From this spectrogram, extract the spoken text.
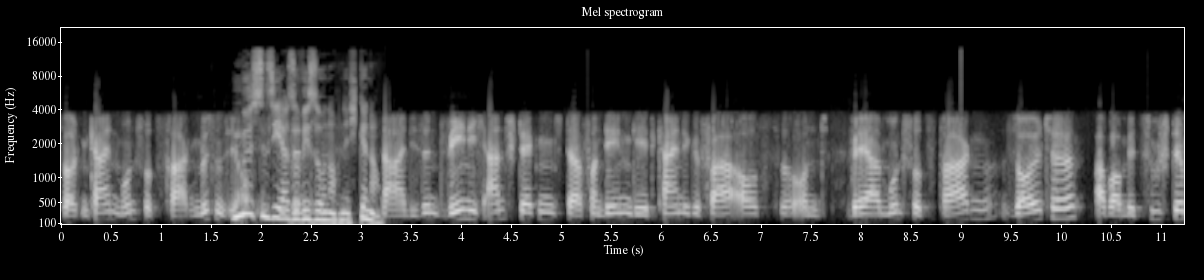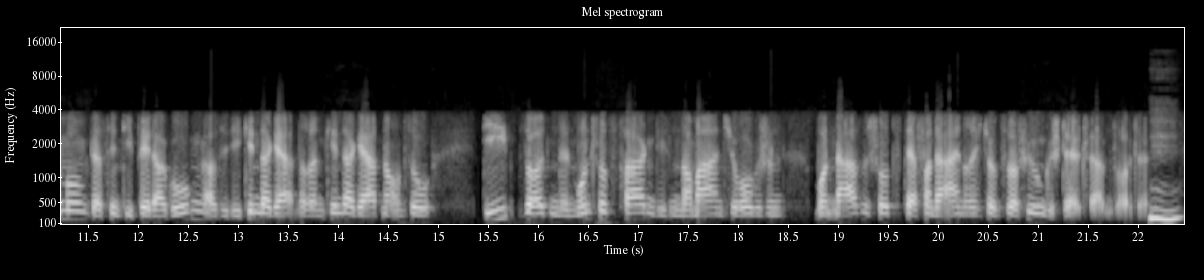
sollten keinen Mundschutz tragen, müssen sie auch Müssen sie ja sowieso noch nicht, genau. Nein, die sind wenig ansteckend, da von denen geht keine Gefahr aus und wer Mundschutz tragen sollte, aber mit Zustimmung, das sind die Pädagogen, also die Kindergärtnerinnen, Kindergärtner und so, die sollten den Mundschutz tragen, diesen normalen chirurgischen Mund-Nasenschutz, der von der Einrichtung zur Verfügung gestellt werden sollte. Mhm.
